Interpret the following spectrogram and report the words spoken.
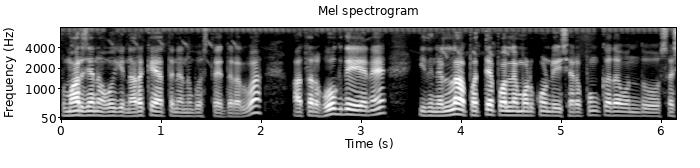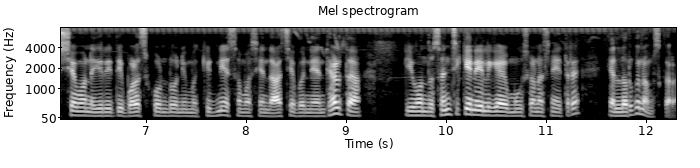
ಸುಮಾರು ಜನ ಹೋಗಿ ನರಕ ಯಾತನೆ ಅನುಭವಿಸ್ತಾ ಇದ್ದಾರಲ್ವ? ಆ ಥರ ಹೋಗದೇನೆ ಇದನ್ನೆಲ್ಲ ಪಥ್ಯ ಪಾಲನೆ ಮಾಡಿಕೊಂಡು ಈ ಶರಪುಂಕದ ಒಂದು ಸಸ್ಯವನ್ನು ಈ ರೀತಿ ಬಳಸ್ಕೊಂಡು ನಿಮ್ಮ ಕಿಡ್ನಿಯ ಸಮಸ್ಯೆಯಿಂದ ಆಚೆ ಬನ್ನಿ ಅಂತ ಹೇಳ್ತಾ ಈ ಒಂದು ಸಂಚಿಕೆಯನ್ನು ಇಲ್ಲಿಗೆ ಮುಗಿಸೋಣ ಸ್ನೇಹಿತರೆ, ಎಲ್ಲರಿಗೂ ನಮಸ್ಕಾರ.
